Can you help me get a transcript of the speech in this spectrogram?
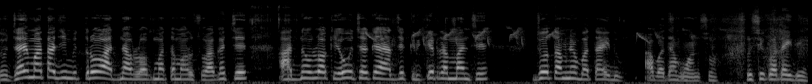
તો જય માતાજી મિત્રો આજના વ્લોગમાં તમારું સ્વાગત છે. આજનો વ્લોગ એવો છે કે આજે ક્રિકેટ રમવાનું છે. જો તમને બતાવી દઉં આ બધા માણસો. ઋષિક બતાવી દે.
